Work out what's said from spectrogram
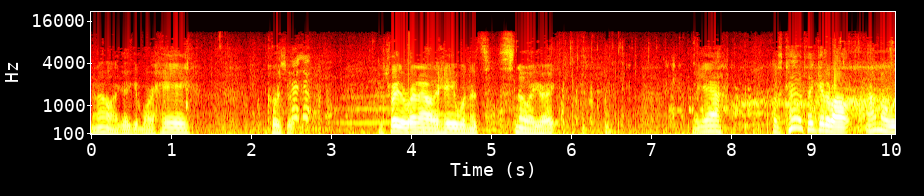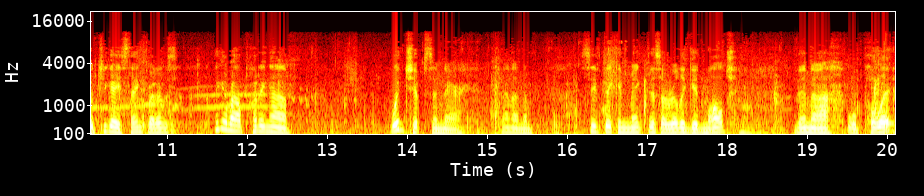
I know, I gotta get more hay. Of course, No, no. we try to run out of hay when it's snowy, right? But yeah, I was kind of thinking about, I don't know what you guys think, but I was thinking about putting uh, wood chips in there. Kind of them, see if they can make this a really good mulch. Then uh, we'll pull it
